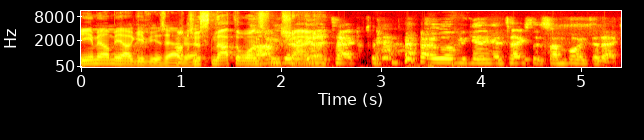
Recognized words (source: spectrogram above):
Email me, I'll give you his address. Just not the ones I'm from gonna China. get a text. I will be getting a text at some point today.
